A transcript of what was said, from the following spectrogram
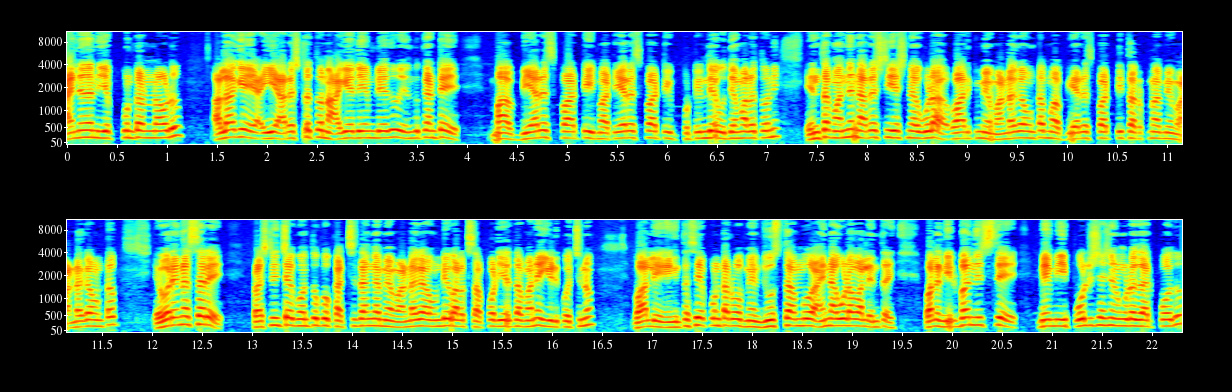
ఆయనదని చెప్పుకుంటున్నాడు. అలాగే ఈ అరెస్టులతో ఆగేదేం లేదు. ఎందుకంటే మా బీఆర్ఎస్ పార్టీ మా టీఆర్ఎస్ పార్టీ పుట్టిందే ఉద్యమాలతోని ఎంతమందిని అరెస్ట్ చేసినా కూడా వారికి మేము అండగా ఉంటాం. మా బీఆర్ఎస్ పార్టీ తరఫున మేము అండగా ఉంటాం. ఎవరైనా సరే ప్రశ్నించే గొంతుకు ఖచ్చితంగా మేము అండగా ఉండి వాళ్ళకి సపోర్ట్ చేద్దామని వీడికి వచ్చినాం. వాళ్ళు ఎంతసేపు ఉంటారో మేము చూస్తాము. అయినా కూడా వాళ్ళు ఎంత వాళ్ళని నిర్బంధిస్తే మేము ఈ పోలీస్ స్టేషన్ కూడా సరిపోదు.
